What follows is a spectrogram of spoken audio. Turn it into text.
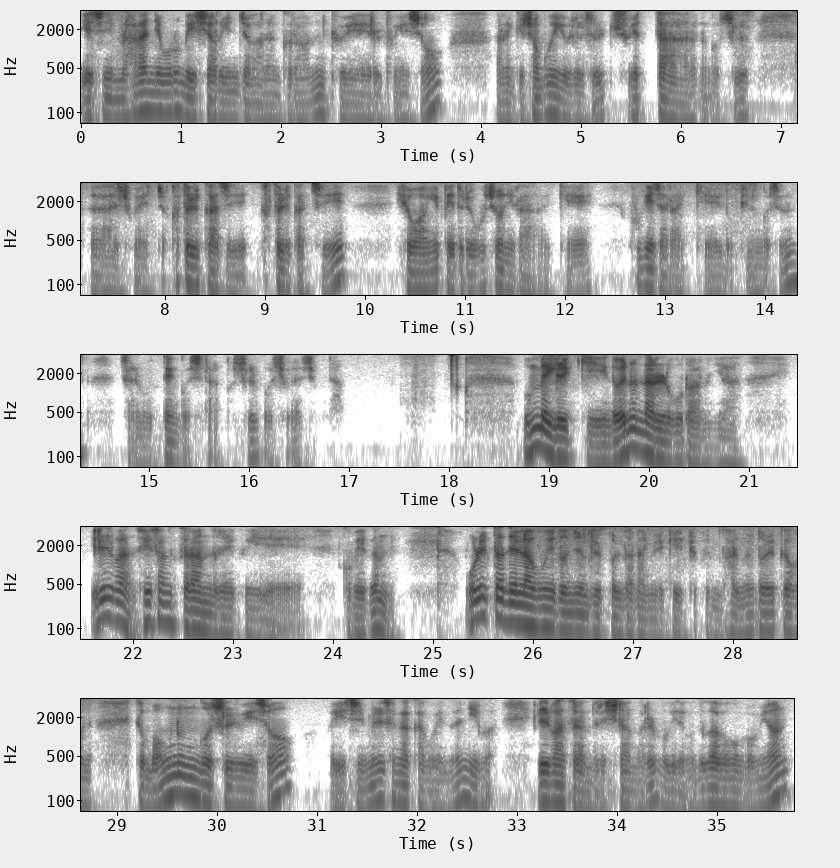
예수님을 하나님으로 메시아로 인정하는 그런 교회를 통해서 하나님께 천국의 열쇠를 주겠다라는 것을 알 수가 있죠. 카톨릭까지 카톨릭 같이 교황이 베드로의 후손이라 이렇게 후계자라 이렇게 높이는 것은 잘못된 것이라는 것을 볼 수가 있습니다. 문맥 읽기 너희는 나를 누구로 하느냐? 일반 세상 사람들의 그 고백은 올리다 델라고에 던진 들벌다람이 이렇게 하면 될까 보냐? 그 먹는 것을 위해서 예수님을 생각하고 있는 일반, 사람들의 신앙가를 보게 되고 누가복음 보면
